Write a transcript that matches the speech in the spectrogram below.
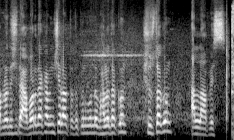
আপনাদের সাথে আবার দেখা ইনশাল্লাহ ততক্ষণ পর্যন্ত ভালো থাকুন, সুস্থ থাকুন। আল্লাহ হাফেজ।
